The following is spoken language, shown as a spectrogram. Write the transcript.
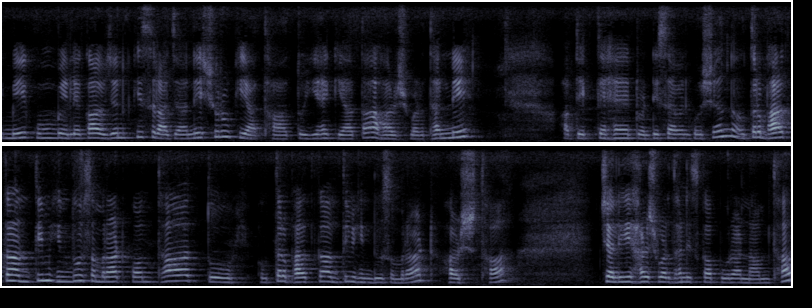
में कुंभ मेले का आयोजन किस राजा ने शुरू किया था? तो यह किया था हर्षवर्धन ने। अब देखते हैं ट्वेंटी सेवन क्वेश्चन उत्तर भारत का अंतिम हिंदू सम्राट कौन था? तो उत्तर भारत का अंतिम हिंदू सम्राट हर्ष था। चलिए हर्षवर्धन इसका पूरा नाम था।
